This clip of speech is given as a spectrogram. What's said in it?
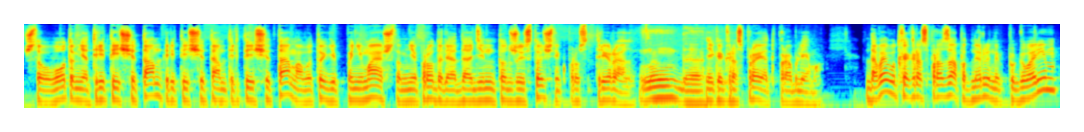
что вот у меня 3000 там, 3000 там, 3000 там, а в итоге понимаю, что мне продали один и тот же источник просто три раза. Ну, да. И как раз про эту проблему. Давай вот как раз про западный рынок поговорим.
